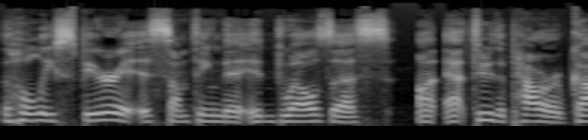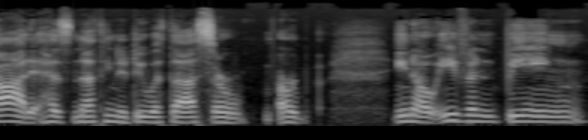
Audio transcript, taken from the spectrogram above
The Holy Spirit is something that indwells us on, at, through the power of God. It has nothing to do with us or or you know even being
